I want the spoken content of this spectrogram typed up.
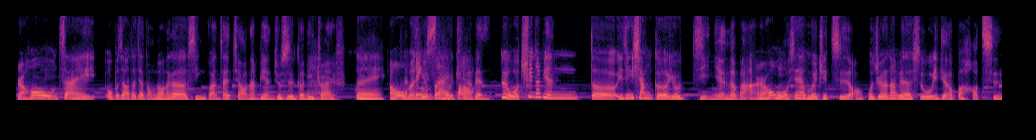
然后在我不知道大家懂不懂那个新冠在角那边就是 g o n y Drive，对。然后我们原本会去那边，对我去那边的已经相隔有几年了吧。然后我现在回去吃哦，我觉得那边的食物一点都不好吃。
